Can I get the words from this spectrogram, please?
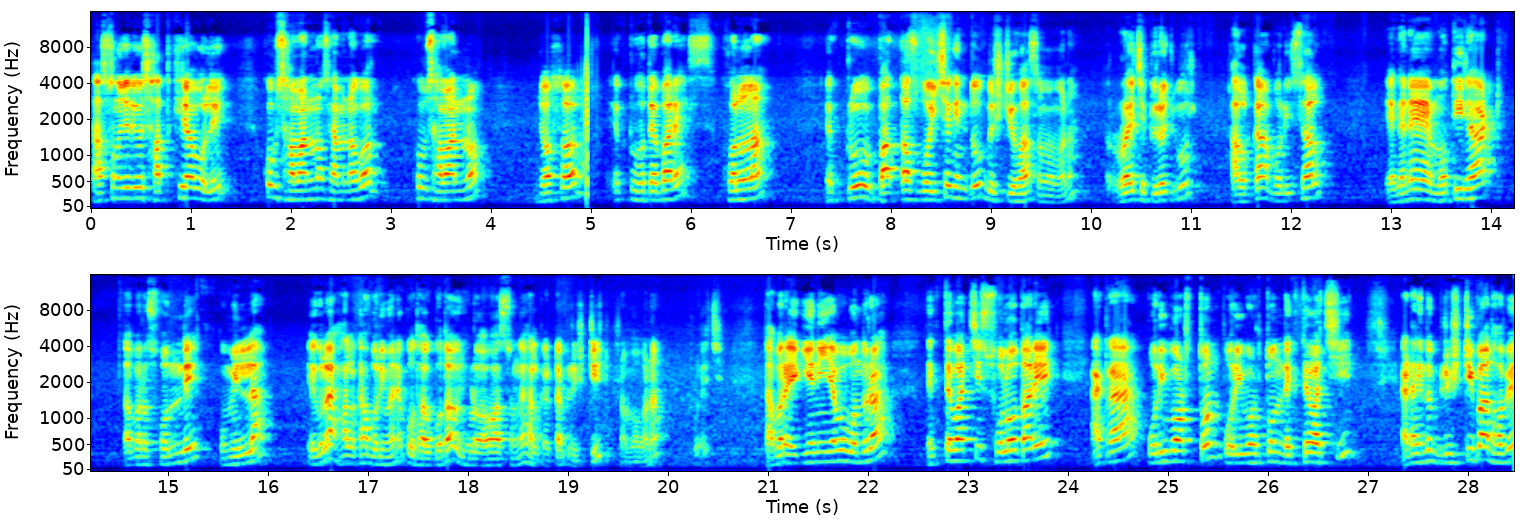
তার সঙ্গে যদি সাতক্ষীরা বলি, খুব সামান্য শ্যামনগর, খুব সামান্য যশোর, একটু হতে পারে খুলনা, একটু বাতাস বইছে কিন্তু বৃষ্টি হওয়ার সম্ভাবনা। রয়েছে পিরোজপুর, হালকা বরিশাল, এখানে মতিরহাট, তারপরে সন্দেহ কুমিল্লা এগুলো হালকা পরিমাণে কোথাও কোথাও ঝোড়ো হওয়ার সঙ্গে হালকা একটা বৃষ্টির সম্ভাবনা রয়েছে। তারপরে এগিয়ে নিয়ে যাব বন্ধুরা, দেখতে পাচ্ছি ষোলো তারিখ, একটা পরিবর্তন পরিবর্তন দেখতে পাচ্ছি। এটা কিন্তু বৃষ্টিপাত হবে,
